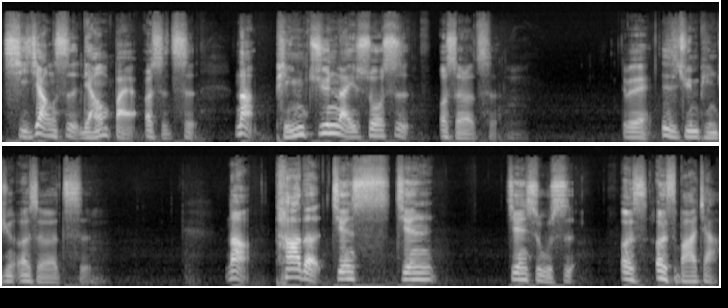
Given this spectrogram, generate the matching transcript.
起降是两百二十次。那平均来说是二十二次，对不对？日均平均二十二次。那它的歼歼歼十五是二十二十八架，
